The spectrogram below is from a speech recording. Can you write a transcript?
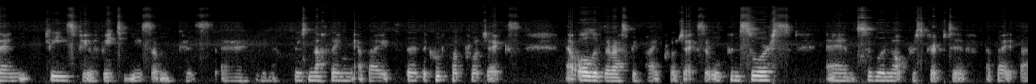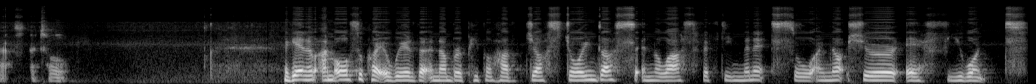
then please feel free to use them because uh, you know there's nothing about the, the Code Club projects. Uh, all of the Raspberry Pi projects are open source, um, so we're not prescriptive about that at all. Again, I'm also quite aware that a number of people have just joined us in the last 15 minutes, so I'm not sure if you want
